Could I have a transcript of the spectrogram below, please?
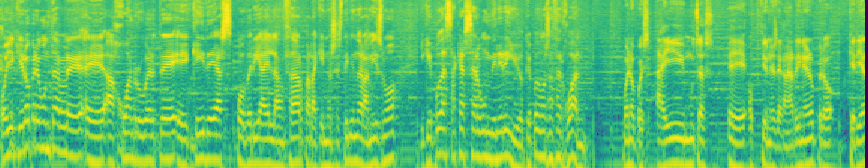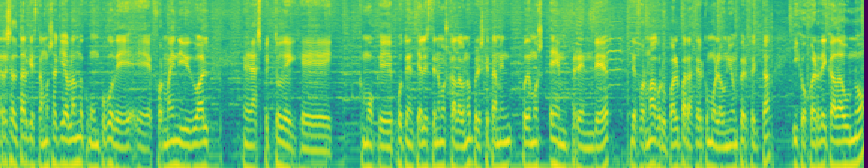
Oye, quiero preguntarle eh, a Juan Ruberte eh, qué ideas podría él lanzar para quien nos esté viendo ahora mismo y que pueda sacarse algún dinerillo. ¿Qué podemos hacer, Juan? Bueno, pues hay muchas eh, opciones de ganar dinero, pero quería resaltar que estamos aquí hablando como un poco de eh, forma individual en el aspecto de que como que potenciales tenemos cada uno, pero es que también podemos emprender de forma grupal para hacer como la unión perfecta y coger de cada uno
